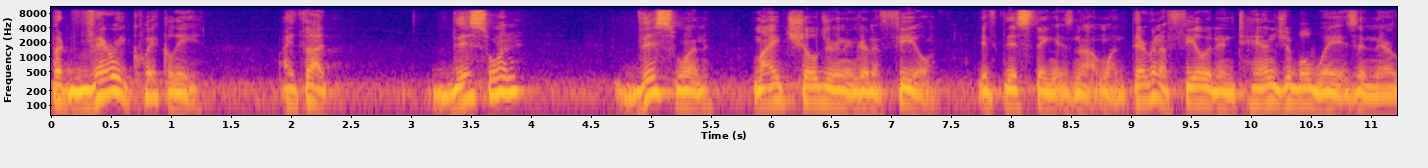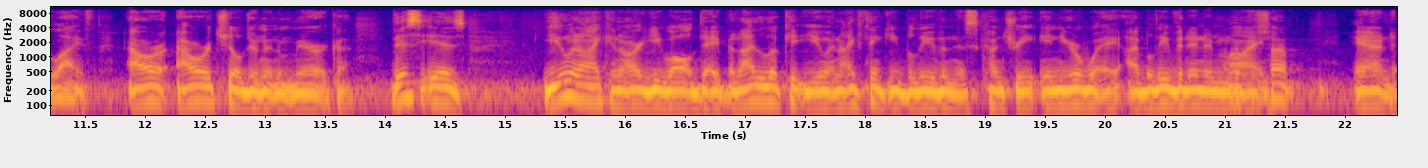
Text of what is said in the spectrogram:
But very quickly, I thought, this one, this one, my children are going to feel if this thing is not one. They're going to feel it in tangible ways in their life. Our, our children in America. This is You and I can argue all day, but I look at you and I think you believe in this country in your way. I believe it in, in mine. 100%. And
